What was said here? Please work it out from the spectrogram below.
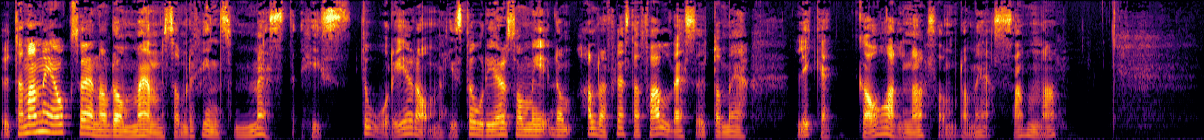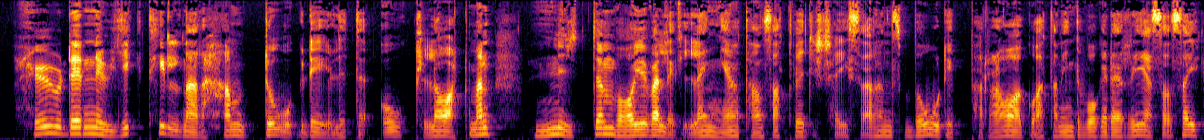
utan han är också en av de män som det finns mest historier om. Historier som i de allra flesta fall dessutom är lika galna som de är sanna. Hur det nu gick till när han dog det är lite oklart men myten var ju väldigt länge att han satt vid kejsarens bord i Prag och att han inte vågade resa sig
